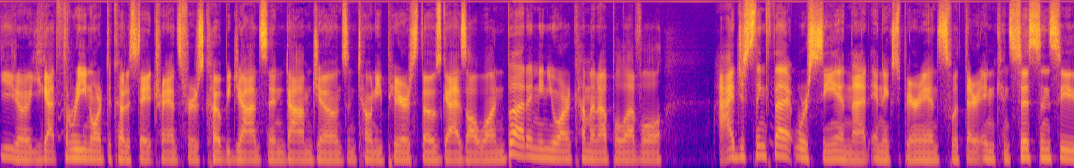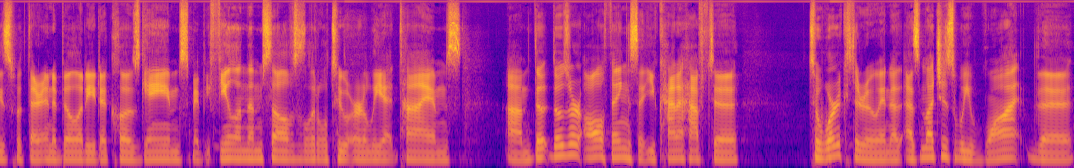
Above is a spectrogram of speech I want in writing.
You know, you got three North Dakota State transfers: Kobe Johnson, Dom Jones, and Tony Pierce. Those guys all won. But I mean, you are coming up a level. I just think that we're seeing that inexperience with their inconsistencies, with their inability to close games, maybe feeling themselves a little too early at times. Um, th- those are all things that you kind of have to to work through. And as much as we want the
